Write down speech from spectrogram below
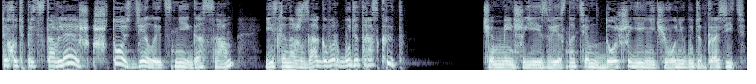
Ты хоть представляешь, что сделает с ней Гасан, если наш заговор будет раскрыт? Чем меньше ей известно, тем дольше ей ничего не будет грозить.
